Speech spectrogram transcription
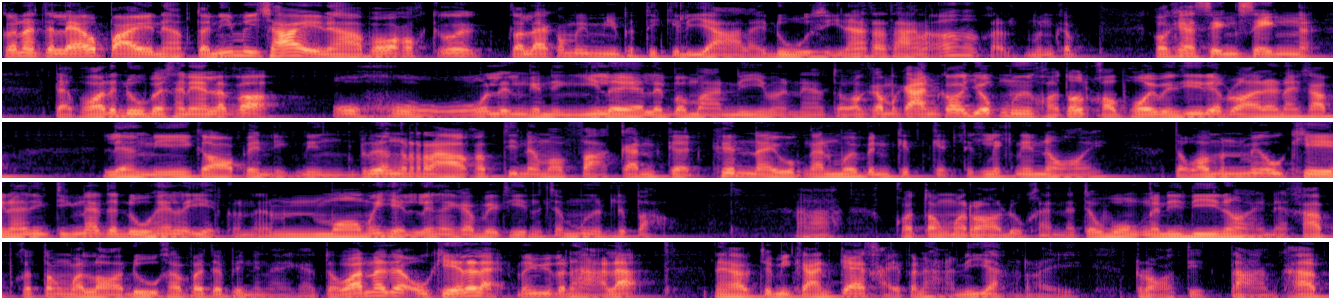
ก็น่าจะแล้วไปนะครับ แต่นี่ไม่ใช่นะครับ เพราะว่าเขาตอนแรกก็ไม่มีปฏิกิริยาอะไรดูสีหน้าท่าทางแล้วเออเหมือนกับก็แค่เซ็งๆอะแต่พอได้ดูใบคะแนนแล้วก็โอ้โห เล่นกันอย่างนี้เลยอะไรประมาณนี้มันนะครับแต่ว่ากรรมการก็ยกมือขอโทษขอโพยเป็นที่เรียบร้อยแล้วนะครับ เรื่องนี้ก็เป็นอีกหนึ่งเรื่องราวครับที่นำมาฝากกันเกิดขึ้นในวงการมวยเป็นเกล็ดๆเล็ก ๆน้อยๆแต่ว่ามันไม่โอเคนะจริงๆ น่าจะดูให้ละเอียดกว่านนั้นมันมองไม่เห็นเรื่องไงครับเวทีน่าจะมืดหรือเปล่าอ่าก็ต้องมารอดูกันนะจะวงกันดีๆหน่อยนะครับก็ต้องมารอดูครับว่าจะเป็นยังไงครับแต่ว่าน่าจะโอเคแล้วแหละไม่มีปัญหาแล้วนะครับจะมีการแก้ไขปัญหานี้อย่างไร รอติดตามครับ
